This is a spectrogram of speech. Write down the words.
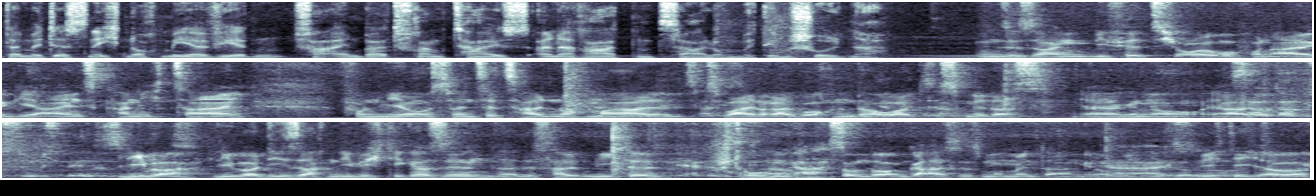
Damit es nicht noch mehr werden, vereinbart Frank Theis eine Ratenzahlung mit dem Schuldner. Wenn Sie sagen, die 40 Euro von ALG 1 kann ich zahlen, von mir aus, wenn es jetzt halt noch mal zwei, drei Wochen dauert, ist mir das, ja, ja genau. Ja, lieber, lieber die Sachen, die wichtiger sind, das ist halt Miete, Strom, Gas und auch Gas ist momentan, glaube ich, nicht so wichtig, aber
